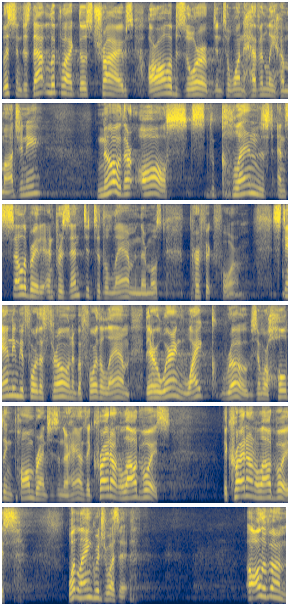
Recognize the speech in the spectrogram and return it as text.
Listen, does that look like those tribes are all absorbed into one heavenly homogeny? No, they're all s- cleansed and celebrated and presented to the Lamb in their most perfect form. Standing before the throne and before the Lamb, they were wearing white robes and were holding palm branches in their hands. They cried out in a loud voice. They cried out in a loud voice. What language was it? All of them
